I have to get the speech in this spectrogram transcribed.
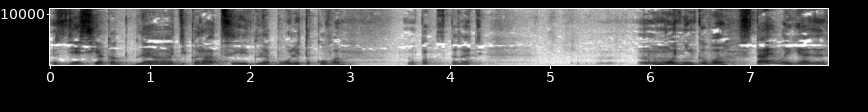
Здесь я как для декорации, для более такого, ну как сказать, ну, модненького стайла я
